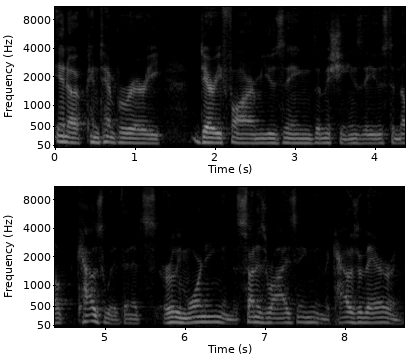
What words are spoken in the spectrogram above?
in a contemporary dairy farm using the machines they use to milk cows with. And it's early morning and the sun is rising and the cows are there and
